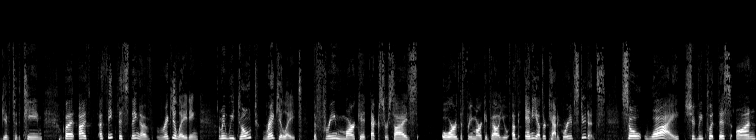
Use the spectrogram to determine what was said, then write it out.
give to the team. But I, I think this thing of regulating I mean, we don't regulate the free market exercise or the free market value of any other category of students. So why should we put this on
